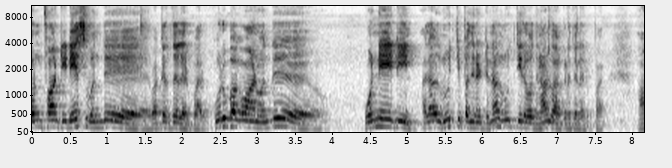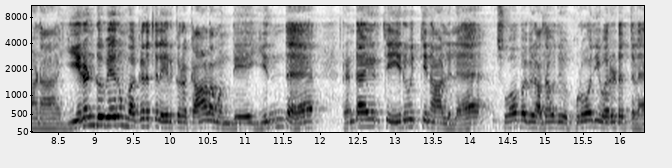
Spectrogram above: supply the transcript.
ஒன் ஃபார்ட்டி டேஸ் வந்து வக்கரத்தில் இருப்பார். குரு பகவான் வந்து ஒன் எயிட்டீன் அதாவது நூற்றி பதினெட்டு நாள் நூற்றி இருபது நாள் வக்கரத்தில் இருப்பார். ஆனால் இரண்டு பேரும் வக்கரத்தில் இருக்கிற காலம் வந்து இந்த ரெண்டாயிரத்தி இருபத்தி நாலில் சோபகிரு அதாவது குரோதி வருடத்தில்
